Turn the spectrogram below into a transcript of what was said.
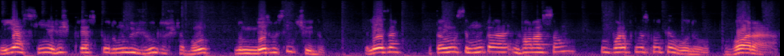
E assim a gente cresce todo mundo juntos, tá bom? No mesmo sentido, beleza? Então, sem muita enrolação, bora pro nosso conteúdo. Bora!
